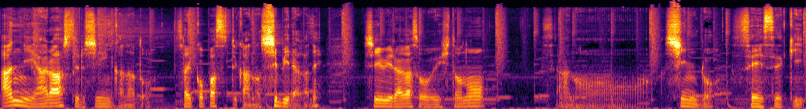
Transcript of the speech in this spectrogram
アンに表してるシーンかなと。サイコパスっていうか、あの、シビラがね、シビラがそういう人の、あのー、進路、成績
